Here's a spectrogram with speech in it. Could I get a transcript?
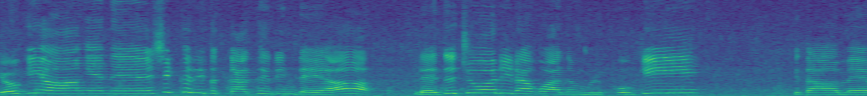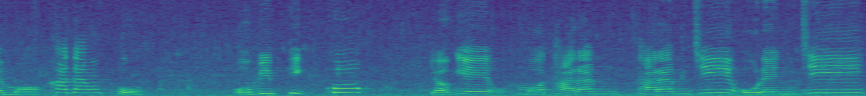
여기 어항에는 cichlid 과들인데요. red jewel이라고 하는 물고기, 그 다음에 뭐 kadango, OB peacock, 여기에 뭐 다람, 다람쥐, 오렌지,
